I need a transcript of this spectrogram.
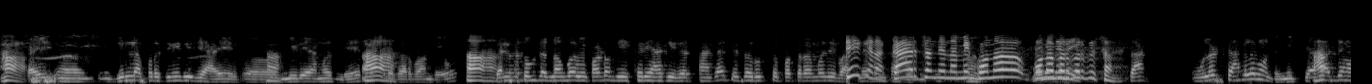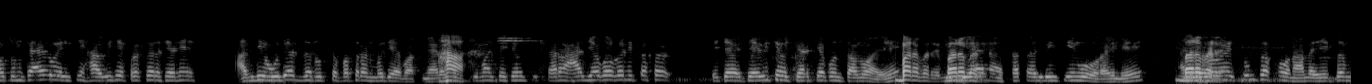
हा काही अं, जिल्हा प्रतिनिधी जे आहे. मीडिया मधले हा. पत्रकार बांधव हा हा त्यांना तुमचा नंबर मी पाठवतो ही खरी हकीकत सांगा तिथं वृत्तपत्रामध्ये ठीक आहे बातम्या ना पण काय सांगा. अडचण नाही ना मी. कोणा कोणाबरोबर. बी सांग चा- उलट चांगलं म्हणतो मी त्या हा. माध्यमातून काय होईल की हा विषय प्रकर्षाने अगदी उद्याच जर वृत्तपत्रांमध्ये या बातम्या आल्या हा. तर किमान त्याच्यावरती कारण आज योगायोगाने तसं त्याच्या त्या विषयावर चर्चा पण चालू आहे. बरोबर आहे बरोबर आहे. स्वतः लिंकिंग हो राहिले. आणि बरोबर आहे. योगायोगाने तुमचा फोन आला एकदम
